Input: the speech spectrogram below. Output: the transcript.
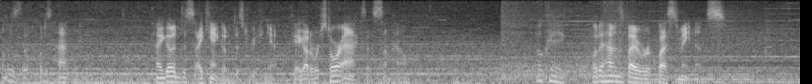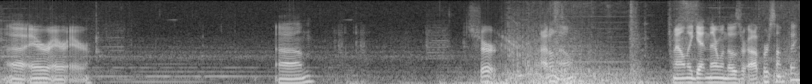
What is that? What is happening? Can I go to dis- I can't go to distribution yet. Okay, I gotta restore access somehow. Okay, what happens if I request maintenance? Uh, error, error, error. Um, sure. I don't know. Can I only get in there when those are up or something?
